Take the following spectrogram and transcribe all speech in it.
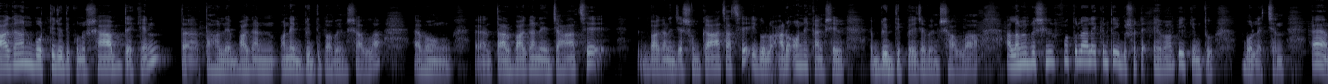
বাগান ভর্তি যদি কোনো সাপ দেখেন তাহলে বাগান অনেক বৃদ্ধি পাবে ইনশাল্লাহ এবং তার বাগানে যা আছে বাগানে যেসব গাছ আছে, এগুলো আরও অনেকাংশে বৃদ্ধি পেয়ে যাবে ইনশাল্লাহ আল্লাহ ইবনে সিন রহমতুল্লাহ আলাই কিন্তু এই বিষয়টা এভাবেই কিন্তু বলেছেন। হ্যাঁ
